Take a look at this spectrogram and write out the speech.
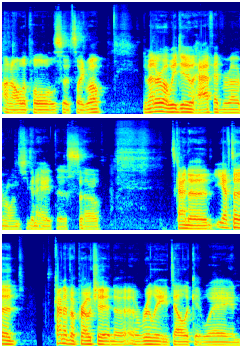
on all the polls, so it's like, well, no matter what we do, half of everyone's going to hate this. So it's kind of you have to kind of approach it in a, a really delicate way. And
